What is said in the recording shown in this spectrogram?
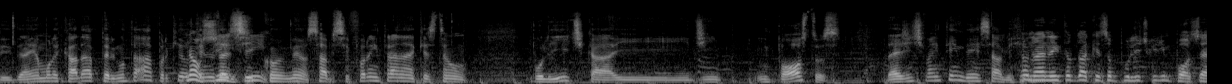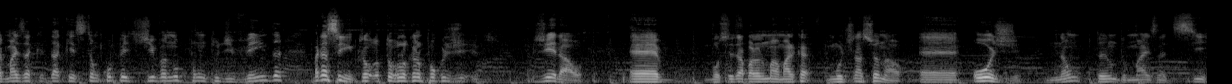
E daí a molecada pergunta, ah, por que o Não, tênis sim, sim. Meu, sabe, se for entrar na questão política e de impostos, daí a gente vai entender, sabe? Não, não é nem tanto da questão política de impostos, é mais da questão competitiva no ponto de venda. Mas assim, eu tô colocando um pouco de geral. É, você trabalhando numa marca multinacional. É, hoje, não estando mais na DC,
